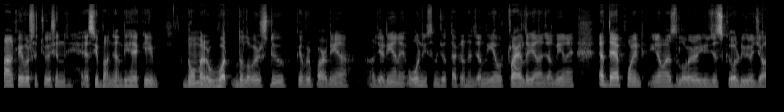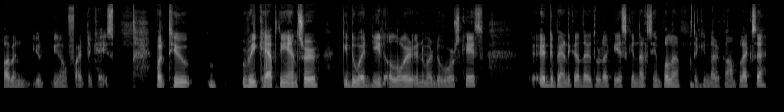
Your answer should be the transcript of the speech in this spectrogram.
ਹਾਂ, ਕਈ ਵਾਰ ਸਿਚੁਏਸ਼ਨ ਐਸੀ ਬਣ ਜਾਂਦੀ ਹੈ ਕਿ no matter what the lawyers do ਕਈ ਵਾਰ ਪਾਰਟੀਆਂ ਜਿਹੜੀਆਂ ਨੇ ਉਹ ਨਹੀਂ ਸਮਝੌਤਾ ਕਰਨਾ ਚਾਹੁੰਦੀਆਂ ਉਹ ਟ੍ਰਾਇਲ ਤੇ ਜਾਣਾ ਚਾਹੁੰਦੀਆਂ ਨੇ at that point you know as a lawyer you just go do your job and you you know fight the case but to recap the answer ਕਿ do I need a lawyer in my divorce case it depend ਕਰਦਾ ਹੈ ਤੁਹਾਡਾ ਕੇਸ ਕਿੰਨਾ ਸਿੰਪਲ ਹੈ ਤੇ ਕਿੰਨਾ ਕੰਪਲੈਕਸ ਹੈ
